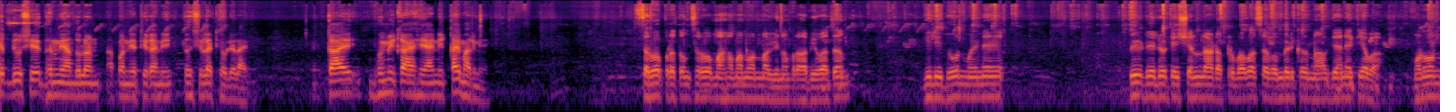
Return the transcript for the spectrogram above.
एक दिवसीय धरणे आंदोलन आपण या ठिकाणी तहसीलला ठेवलेलं आहे. काय भूमिका आहे आणि काय मागणी आहे? सर्वप्रथम सर्व महामानवांना विनम्र अभिवादन. गेली दोन महिने बीड रेल्वे स्टेशनला डॉक्टर बाबासाहेब आंबेडकर नाव देण्यात यावा म्हणून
